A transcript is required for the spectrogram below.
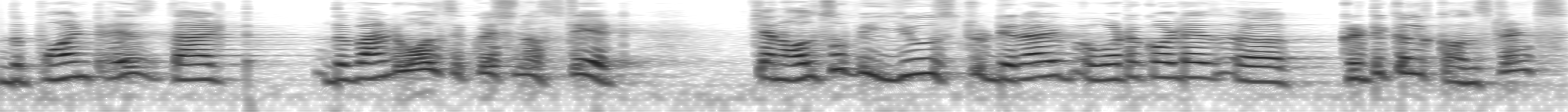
the point is that the van der Waals equation of state can also be used to derive what are called as uh, critical constants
